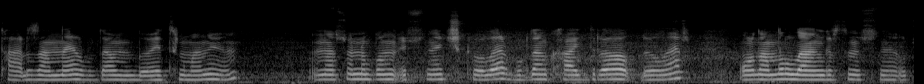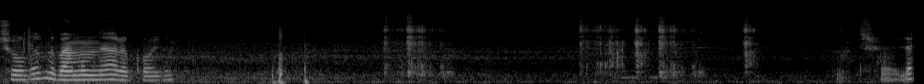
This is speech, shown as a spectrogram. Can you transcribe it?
tarzanlar buradan böyle tırmanıyor. Ondan sonra bunun üstüne çıkıyorlar. Buradan kaydıra atlıyorlar. Oradan da langırtın üstüne uçuyorlar da ben bunu ne ara koydum? Şöyle.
